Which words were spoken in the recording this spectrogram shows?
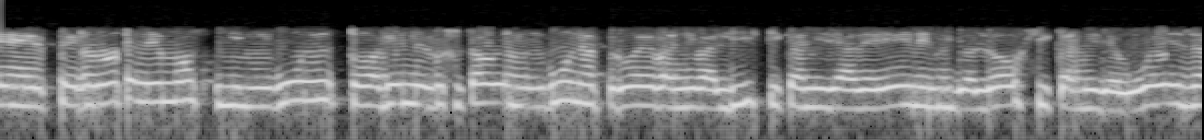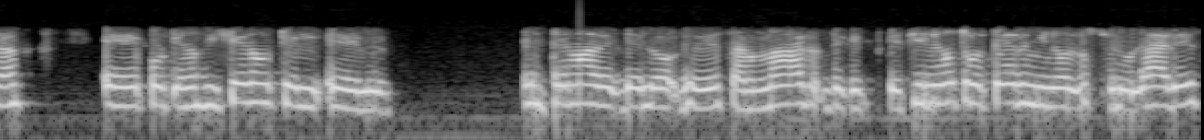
eh, pero no tenemos ningún, todavía ni el resultado de ninguna prueba, ni balística, ni de ADN, ni biológica, ni de huellas, eh, porque nos dijeron que el, el, tema de, lo, de desarmar, de que, tiene otro término los celulares,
